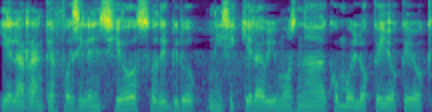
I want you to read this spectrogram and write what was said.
y el arranque fue silencioso de group ni siquiera vimos nada como el ok ok ok.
